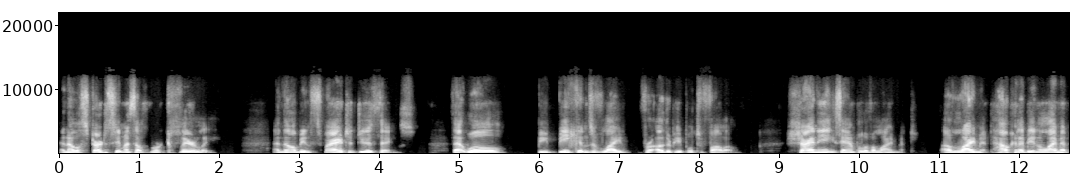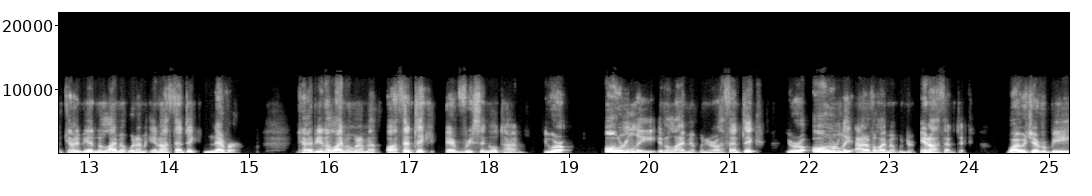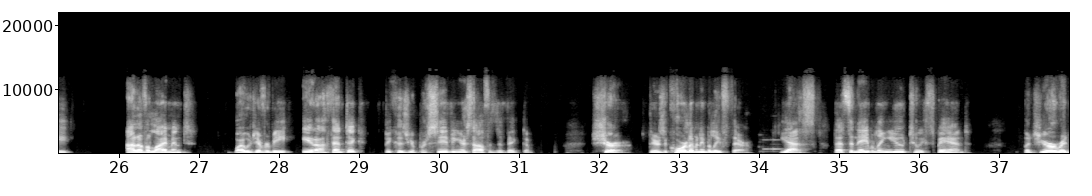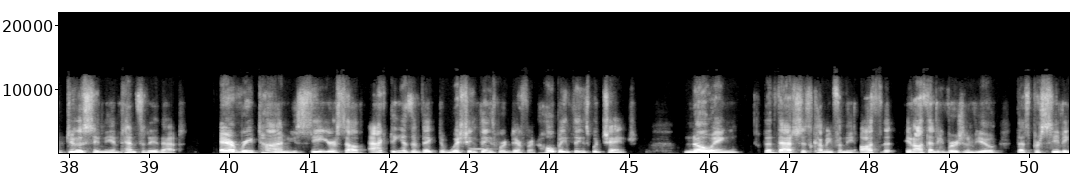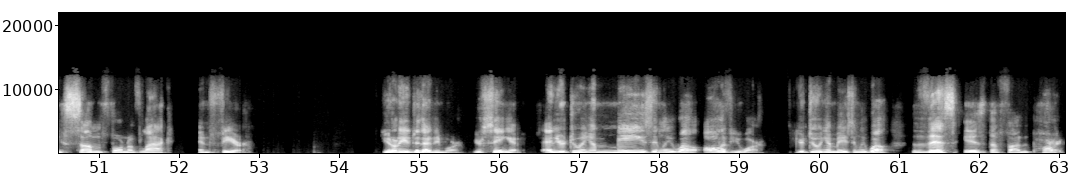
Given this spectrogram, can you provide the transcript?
And I will start to see myself more clearly. And then I'll be inspired to do things that will be beacons of light for other people to follow. Shining example of alignment. Alignment. How can I be in alignment? Can I be in alignment when I'm inauthentic? Never. Can I be in alignment when I'm authentic? Every single time. You are only in alignment when you're authentic. You're only out of alignment when you're inauthentic. Why would you ever be out of alignment? Why would you ever be inauthentic? Because you're perceiving yourself as a victim. Sure, there's a core limiting belief there. Yes, that's enabling you to expand, but you're reducing the intensity of that. Every time you see yourself acting as a victim, wishing things were different, hoping things would change, knowing that that's just coming from the inauthentic version of you that's perceiving some form of lack and fear. You don't need to do that anymore. You're seeing it and you're doing amazingly well. All of you are. You're doing amazingly well. This is the fun part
